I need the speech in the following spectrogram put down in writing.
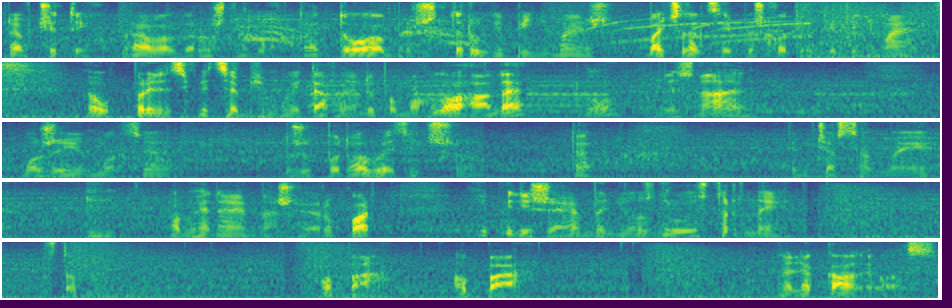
Треба вчити їх правил дорожнього руху. Та добре, що ти руки піднімаєш. Бачила, як цей пішоход руки піднімає? Ну, в принципі, це б йому і так не допомогло, але, ну, не знаю. Може йому це дуже подобається, чи що? Так. Тим часом ми обгинаємо наш аеропорт і під'їжджаємо до нього з другої сторони. Стоп. Опа, опа. Налякали вас.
